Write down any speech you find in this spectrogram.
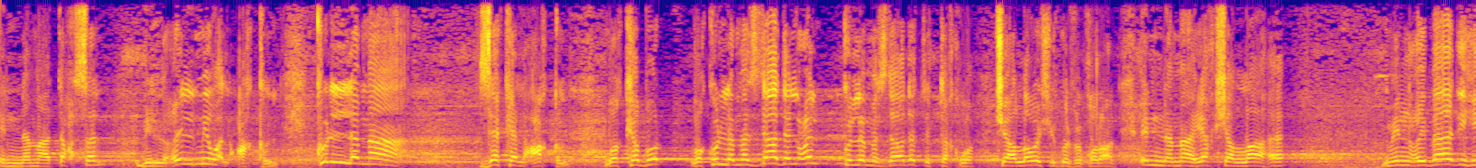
إنما تحصل بالعلم والعقل. كلما زكى العقل وكبر وكلما ازداد العلم كلما ازدادت التقوى. إن شاء الله وش يقول في القرآن؟ إنما يخشى الله من عباده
